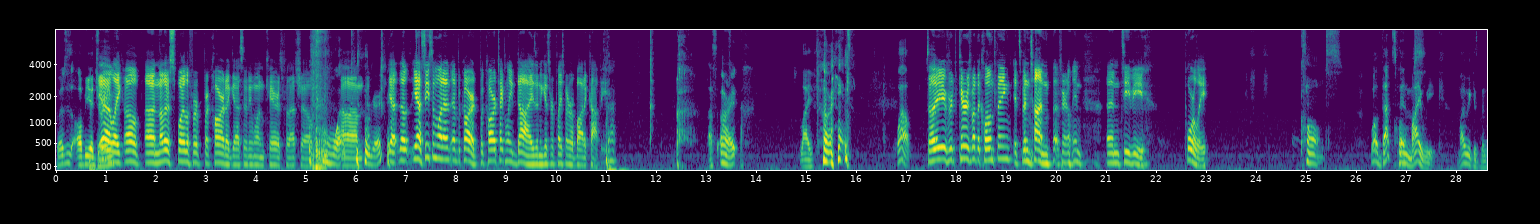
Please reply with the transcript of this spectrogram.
What is this? All be a dream. Yeah, like oh, uh, another spoiler for Picard. I guess if anyone cares for that show. what? Um, okay. yeah, the, yeah. Season one and, and Picard. Picard technically dies and he gets replaced by a robotic copy. That's All right. life. All right. Wow. So if you're curious about the clone thing, it's been done apparently in, in TV, poorly. Clones. Well, that's been my week. My week has been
